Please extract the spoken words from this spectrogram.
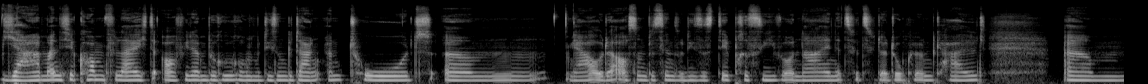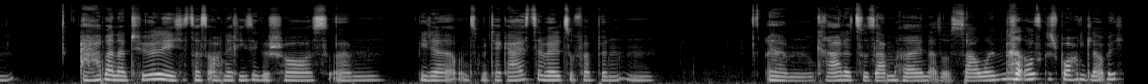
ja, manche kommen vielleicht auch wieder in Berührung mit diesem Gedanken an Tod. Ähm, ja, oder auch so ein bisschen so dieses Depressive, oh nein, jetzt wird es wieder dunkel und kalt. Ähm, aber natürlich ist das auch eine riesige Chance, ähm, wieder uns mit der Geisterwelt zu verbinden. Ähm, gerade zu Samhain, also Sauen ausgesprochen, glaube ich.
